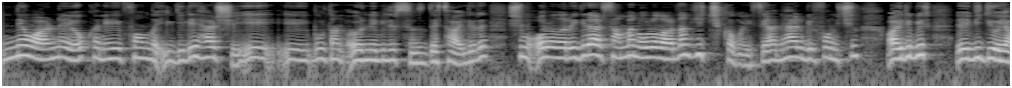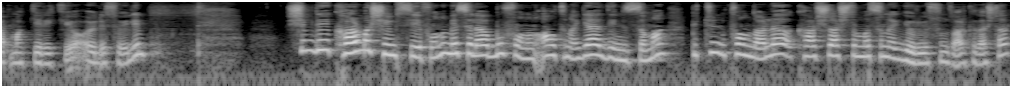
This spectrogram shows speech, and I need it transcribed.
ne var ne yok hani fonla ilgili her şeyi e, buradan öğrenebilirsiniz detayları. Şimdi oralara girersem ben oralardan hiç çıkamayız. Yani her bir fon için ayrı bir e, video yapmak gerekiyor öyle söyleyeyim. Şimdi karma şemsiye fonu mesela bu fonun altına geldiğiniz zaman bütün fonlarla karşılaştırmasını görüyorsunuz arkadaşlar.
